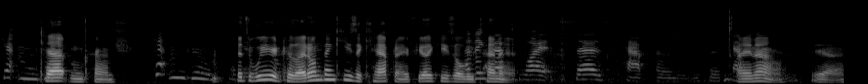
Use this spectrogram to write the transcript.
Captain. Captain Crunch. Captain Crunch. It's weird because I don't think he's a captain. I feel like he's a I think lieutenant. that's why it says captain of I know. Yeah.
